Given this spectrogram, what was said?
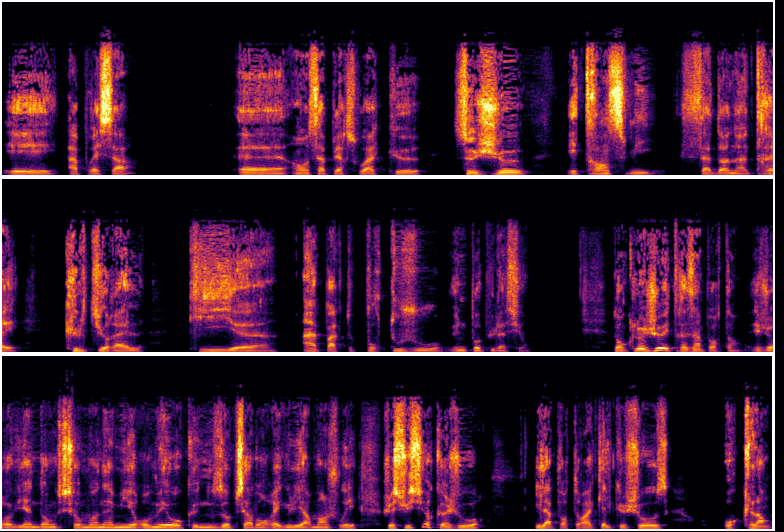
Et après ça, euh, on s'aperçoit que ce jeu est transmis, ça donne un trait culturel qui euh, impacte pour toujours une population. Donc le jeu est très important. Et je reviens donc sur mon ami Roméo que nous observons régulièrement jouer. Je suis sûr qu'un jour, il apportera quelque chose au clan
